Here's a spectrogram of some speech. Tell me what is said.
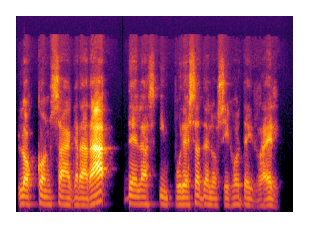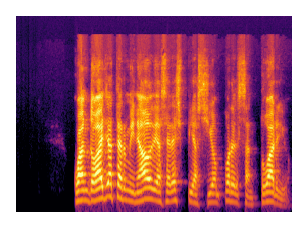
lo consagrará de las impurezas de los hijos de Israel. Cuando haya terminado de hacer expiación por el santuario,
